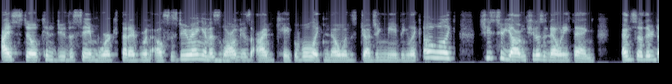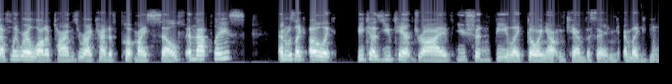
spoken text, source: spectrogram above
I still can do the same work that everyone else is doing. And as mm-hmm. long as I'm capable like no one's judging me and being like oh well like she's too young. She doesn't know anything. And so there definitely were a lot of times where I kind of put myself in that place and was like, oh, like because you can't drive, you shouldn't be like going out and canvassing and like mm-hmm.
